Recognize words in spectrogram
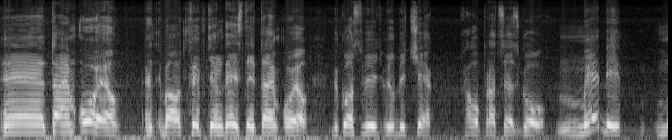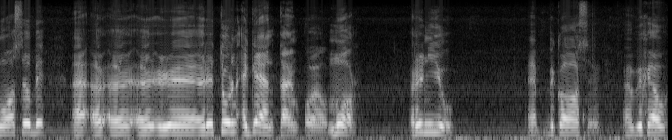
uh, thyme oil and about 15 days stay thyme oil. Because we will be check how process go. Maybe most will be uh, uh, uh, uh return again thyme oil more. Renew. Uh, because uh, we have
